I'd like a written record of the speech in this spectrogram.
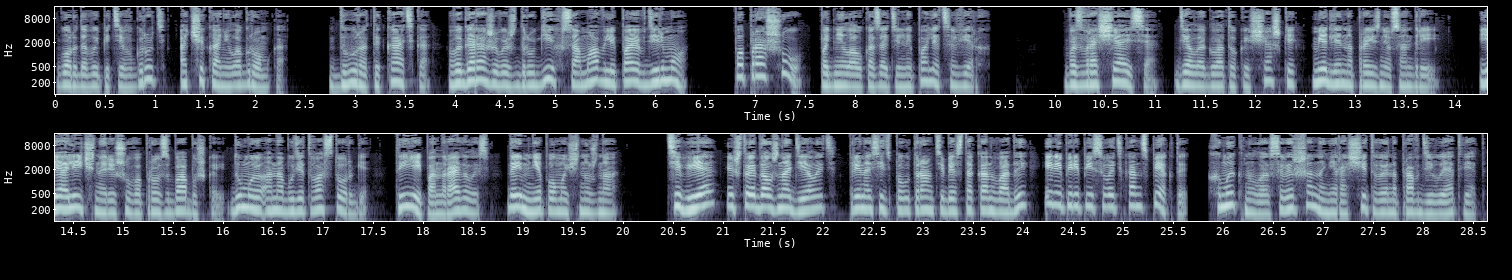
гордо выпитив грудь, отчеканила громко. «Дура ты, Катька, выгораживаешь других, сама влипая в дерьмо». «Попрошу», — подняла указательный палец вверх. «Возвращайся», — делая глоток из чашки, медленно произнес Андрей. «Я лично решу вопрос с бабушкой. Думаю, она будет в восторге. Ты ей понравилась, да и мне помощь нужна». «Тебе? И что я должна делать? Приносить по утрам тебе стакан воды или переписывать конспекты?» Хмыкнула, совершенно не рассчитывая на правдивый ответ.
